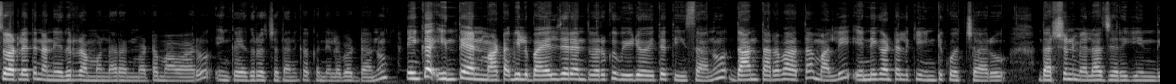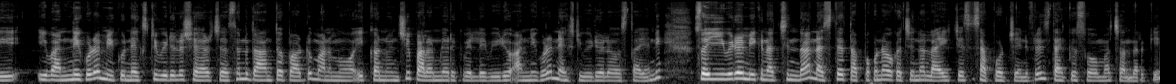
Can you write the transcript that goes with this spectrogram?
సో అట్లయితే నన్ను ఎదురు రమ్మన్నారనమాట మా వారు. ఇంకా ఎదురు వచ్చేదానికి అక్కడ నిలబడ్డాను. ఇంకా ఇంతే అన్నమాట. వీళ్ళు బయలుదేరేంత వరకు వీడియో అయితే తీశాను. దాని తర్వాత మళ్ళీ ఎన్ని గంటలకి ఇంటికి వచ్చారు దర్శనం ఎలా జరిగింది? ఇవన్నీ కూడా మీకు నెక్స్ట్ వీడియోలో షేర్ చేస్తాను. దాంతోపాటు మనము ఇక్కడ నుంచి పలంనేరుకి వెళ్ళే వీడియో అన్నీ కూడా నెక్స్ట్ వీడియోలో వస్తాయండి. సో ఈ వీడియో మీకు నచ్చిందా? నచ్చితే తప్పకుండా ఒక చిన్న లైక్ చేసి సపోర్ట్ చేయండి friends. Thank you so much అందరికీ.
